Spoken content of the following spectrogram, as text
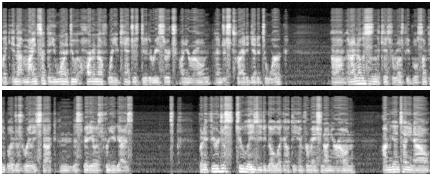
like in that mindset that you want to do it hard enough where you can't just do the research on your own and just try to get it to work. Um, and I know this isn't the case for most people. Some people are just really stuck, and this video is for you guys. But if you're just too lazy to go look out the information on your own, I'm going to tell you now,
